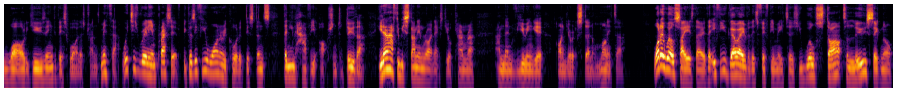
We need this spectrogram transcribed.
while using this wireless transmitter, which is really impressive because if you want to record at distance, then you have the option to do that. You don't have to be standing right next to your camera and then viewing it on your external monitor. What I will say is though, that if you go over this 50 meters, you will start to lose signal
